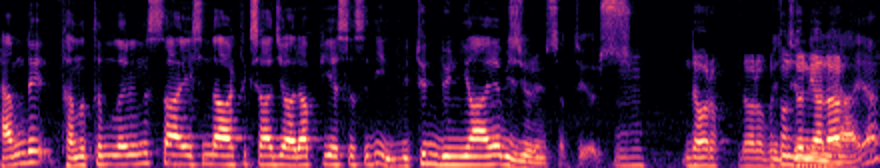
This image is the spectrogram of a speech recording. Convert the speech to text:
Hem de tanıtımlarınız sayesinde artık sadece Arap piyasası değil, bütün dünyaya biz ürün satıyoruz. Doğru, doğru. Bütün, Bütün dünyalar dünyaya.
